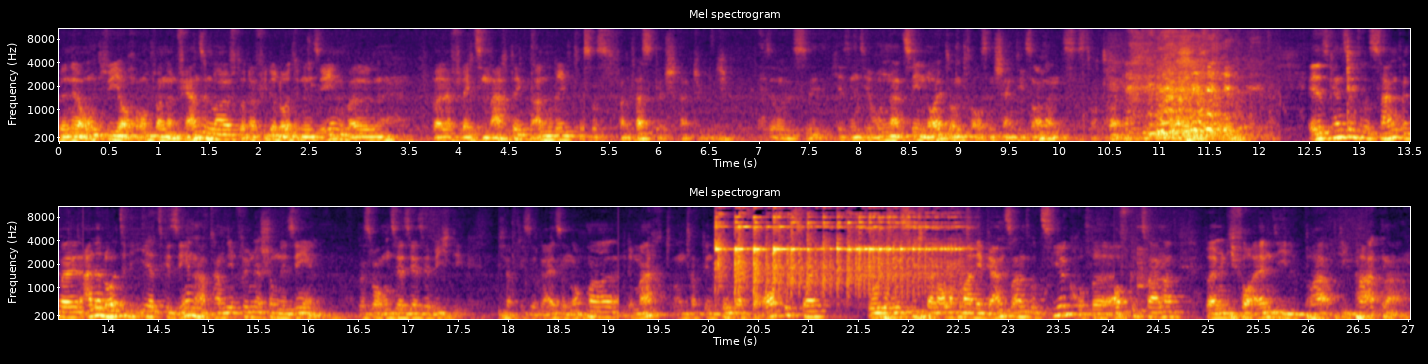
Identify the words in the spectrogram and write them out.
wenn er irgendwie auch irgendwann im Fernsehen läuft oder viele Leute den sehen, weil, weil er vielleicht zum Nachdenken anregt, ist das fantastisch natürlich. Also hier sind hier 110 Leute und draußen scheint die Sonne, das ist doch toll. Es ist ganz interessant, weil alle Leute, die ihr jetzt gesehen habt, haben den Film ja schon gesehen. Das war uns ja sehr, sehr wichtig. Ich habe diese Reise nochmal gemacht und habe den Film auch vor Ort gezeigt, wo sich dann auch nochmal eine ganz andere Zielgruppe aufgetan hat, weil nämlich vor allem die, die Partner,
